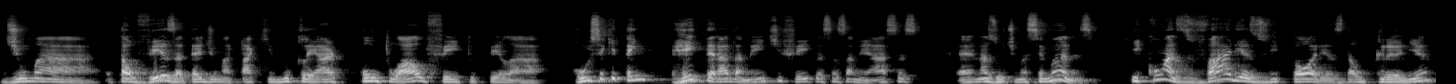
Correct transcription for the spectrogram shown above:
de uma, talvez até de um ataque nuclear pontual feito pela Rússia, que tem reiteradamente feito essas ameaças é, nas últimas semanas. E com as várias vitórias da Ucrânia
